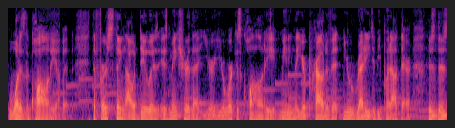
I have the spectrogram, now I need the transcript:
what is the quality of it? The first thing I would do is is make sure that your your work is quality, meaning that you're proud of it, you're ready to be put out there. There's there's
